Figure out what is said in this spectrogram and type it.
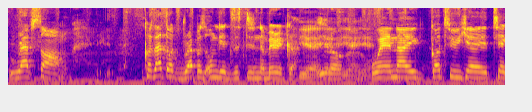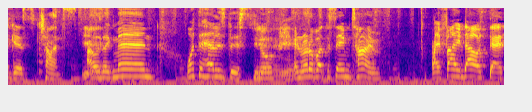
rap song because I thought rappers only existed in America. Yeah, you yeah, know. yeah, yeah. When I got to hear Tear Gas Chance, I was like, man, what the hell is this? You know. Yeah, yeah. And right about the same time, I find out that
